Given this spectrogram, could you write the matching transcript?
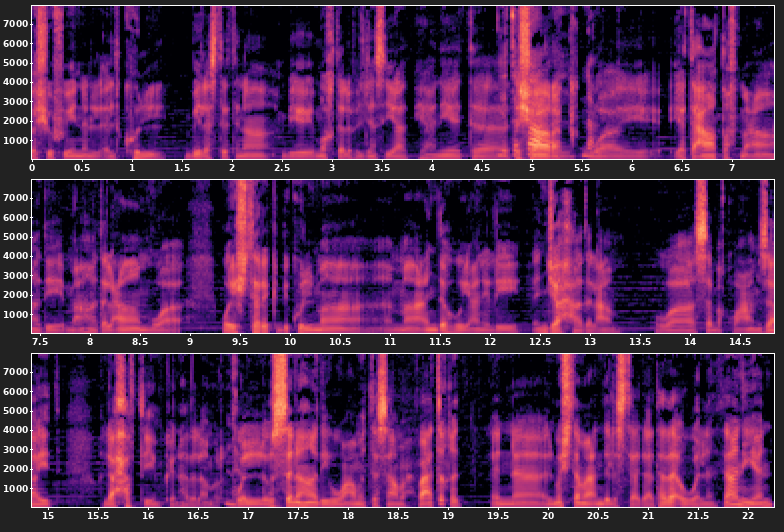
بشوفين ال- الكل بلا استثناء بمختلف الجنسيات يعني يت- يتشارك نعم. ويتعاطف مع هذه مع هذا العام و ويشترك بكل ما ما عنده يعني لإنجاح هذا العام وسبق وعام زايد لاحظت يمكن هذا الأمر نعم. وال- والسنة هذه هو عام التسامح فأعتقد أن المجتمع عنده الاستعداد هذا أولا ثانيا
